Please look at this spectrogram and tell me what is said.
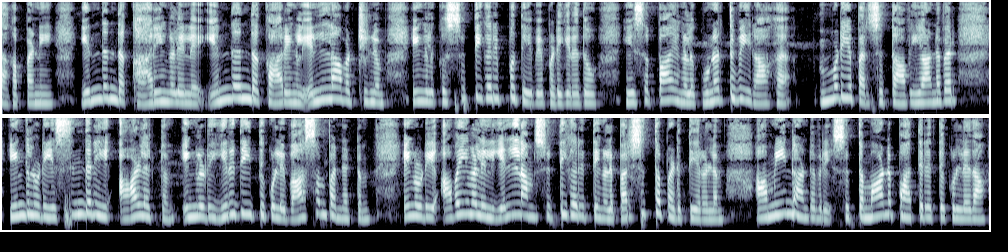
தகப்பனி எந்தெந்த காரியங்களிலே எந்தெந்த காரியங்கள் எல்லாவற்றிலும் எங்களுக்கு சுத்திகரிப்பு தேவைப்படுகிறதோ ஏசப்பா எங்களுக்கு உணர்த்துவீராக. உம்முடைய பரிசுத்தாவியானவர் எங்களுடைய சிந்தனையை ஆளட்டும் எங்களுடைய இருதயத்துக்குள்ளே வாசம் பண்ணட்டும் எங்களுடைய அவயங்களில் எல்லாம் சுத்திகரித்து எங்களை பரிசுத்தப்படுத்தியறலும் அமீன் ஆண்டவரே. சுத்தமான பாத்திரத்துக்குள்ளேதான்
